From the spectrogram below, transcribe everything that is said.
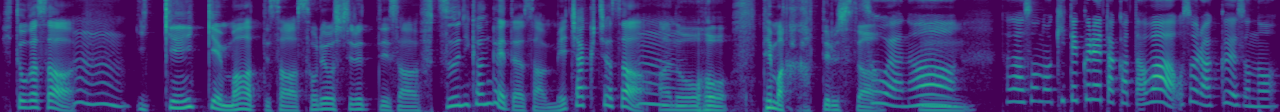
人がさ、うんうん、一軒一軒回ってさそれをしてるってさ普通に考えたらさめちゃくちゃさ、うん。あの手間かかってるしさ。そうやな、うんただその来てくれた方はおそらくその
